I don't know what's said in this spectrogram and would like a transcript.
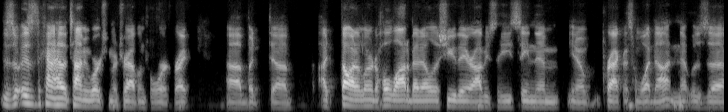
this is, this is kind of how the timing works when we're traveling for work, right? Uh, but uh, I thought I learned a whole lot about LSU there. Obviously, he's seen them, you know, practice and whatnot, and that was uh,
